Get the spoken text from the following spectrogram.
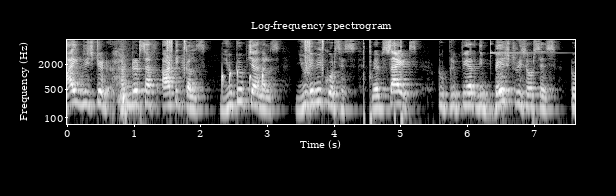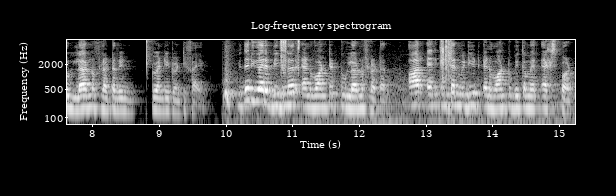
I visited hundreds of articles, YouTube channels, Udemy courses, websites to prepare the best resources to learn Flutter in 2025. Whether you are a beginner and wanted to learn Flutter or an intermediate and want to become an expert,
